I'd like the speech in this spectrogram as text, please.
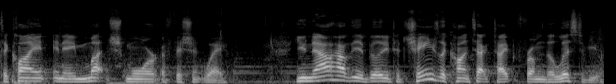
to client in a much more efficient way. You now have the ability to change the contact type from the list view.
